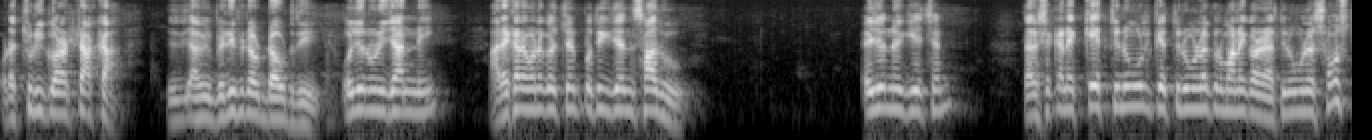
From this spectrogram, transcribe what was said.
ওটা চুরি করার টাকা, যদি আমি বেনিফিট অফ ডাউট দিই, ওই জন্য উনি জাননি আর এখানে মনে করছেন প্রতীক যেন সাধু, এই জন্য গিয়েছেন। তাহলে সেখানে কে তৃণমূল, কে তৃণমূলের কোনো মানে করে না। তৃণমূলের সমস্ত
